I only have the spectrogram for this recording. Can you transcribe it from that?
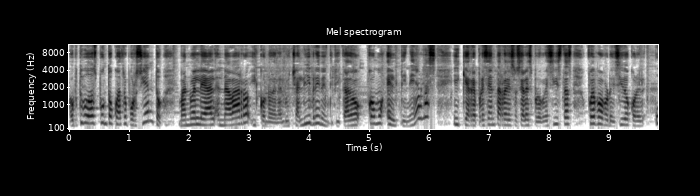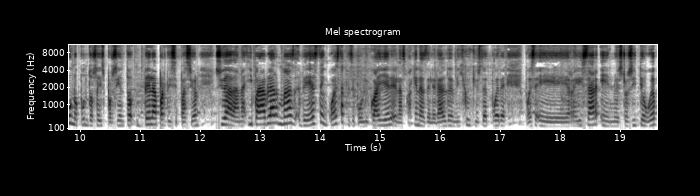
obtuvo 2.4%. Manuel Leal Navarro, icono de la lucha libre, identificado como el Tinieblas y que representa redes sociales progresistas, fue favorecido con el 1.6% de la participación ciudadana. Y para hablar más de esta encuesta que se publicó ayer en las páginas del Heraldo de México y que usted puede pues eh, revisar en nuestro sitio web,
